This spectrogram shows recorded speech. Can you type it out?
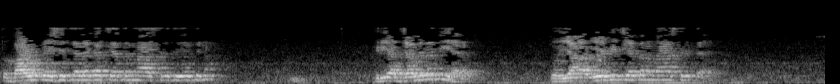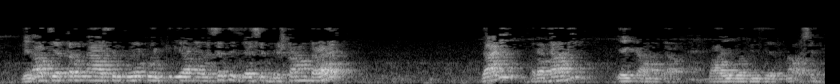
तो वायु कैसे चलेगा? चेतन में आश्रित हुए बिना। क्रिया जल में भी है तो या ये भी चेतन में आश्रित है। बिना चेतन में आश्रित हुए कोई क्रिया नहीं सकती जैसे दृष्टांत है, गाड़ी, रथादि, यही कहना चाहते हैं। वायुवती चेतना असिद्ध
